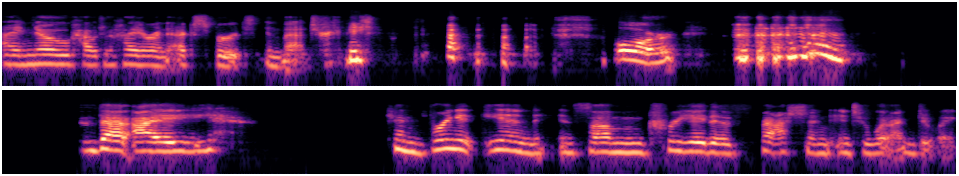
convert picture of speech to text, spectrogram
I know how to hire an expert in that trade. or that I can bring it in in some creative fashion into what I'm doing.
